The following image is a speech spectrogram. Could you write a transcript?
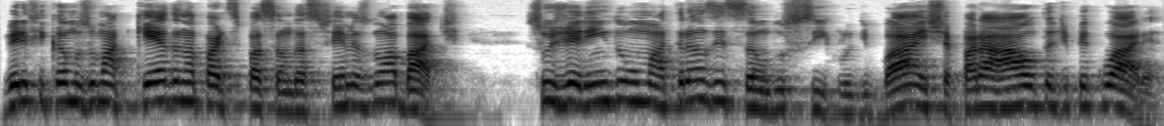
verificamos uma queda na participação das fêmeas no abate, sugerindo uma transição do ciclo de baixa para alta de pecuária,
